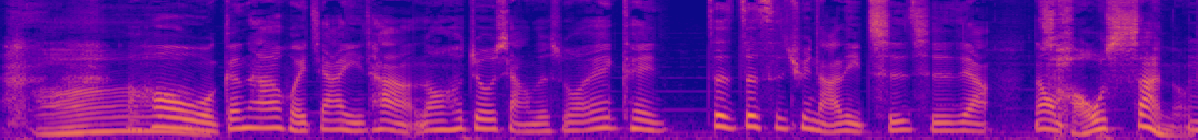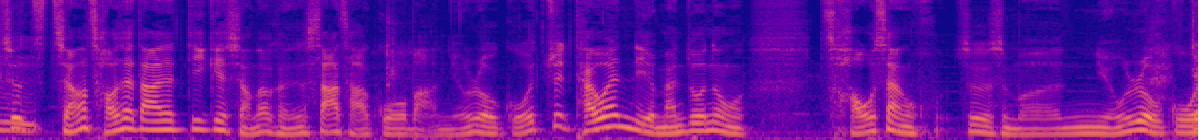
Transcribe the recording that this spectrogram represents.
啊，然后我跟他回家一趟，然后就想着说，哎，可以这这次去哪里吃吃这样。潮汕哦，就讲到潮汕，大家第一个想到可能是沙茶锅吧，牛肉锅。最台湾也蛮多那种潮汕，就是什么牛肉锅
